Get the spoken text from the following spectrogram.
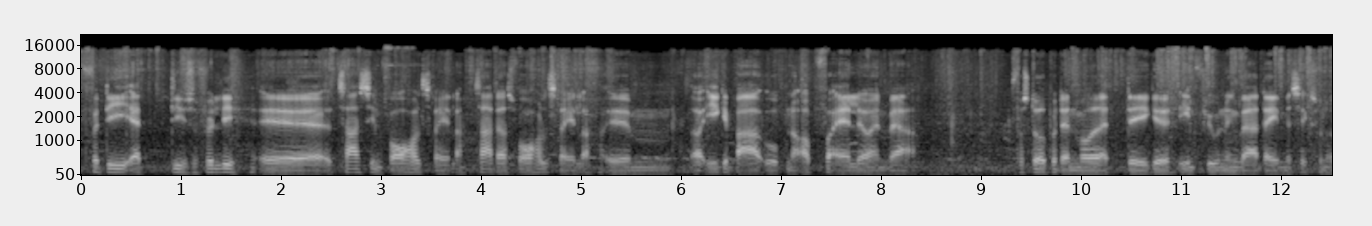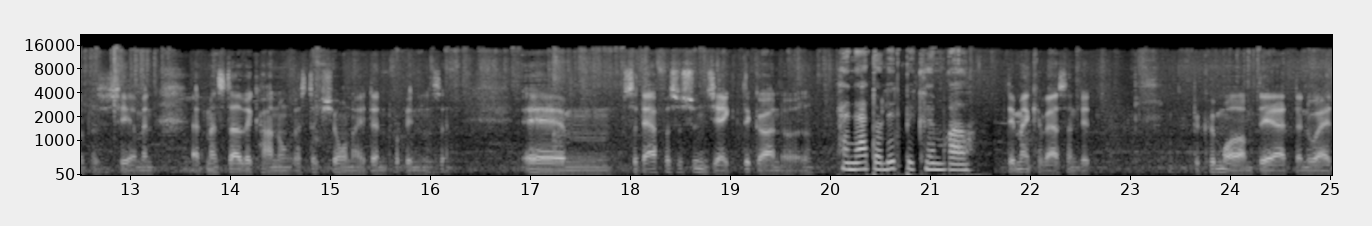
fordi at de selvfølgelig øh, tager sine forholdsregler, tager deres forholdsregler, øh, og ikke bare åbner op for alle og enhver. Forstået på den måde, at det ikke er en flyvning hver dag med 600 passagerer, men at man stadigvæk har nogle restriktioner i den forbindelse. Øhm, så derfor så synes jeg ikke, det gør noget. Han er dog lidt bekymret. Det, man kan være sådan lidt bekymret om, det er, at der nu er et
